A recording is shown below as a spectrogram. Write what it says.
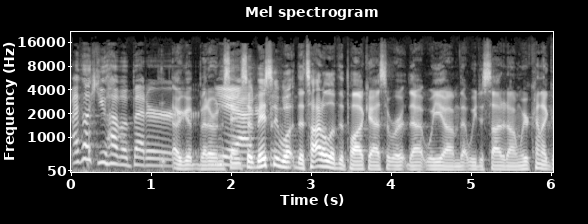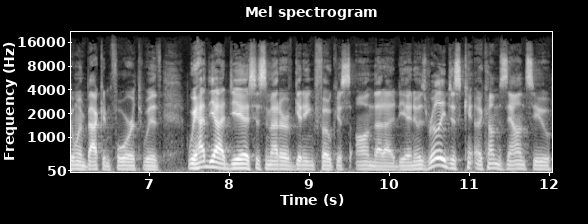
I feel like you have a better. A good, better understanding. Yeah, so basically what the title of the podcast that, we're, that we, um, that we decided on, we were kind of going back and forth with, we had the idea. It's just a matter of getting focused on that idea. And it was really just, it comes down to,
